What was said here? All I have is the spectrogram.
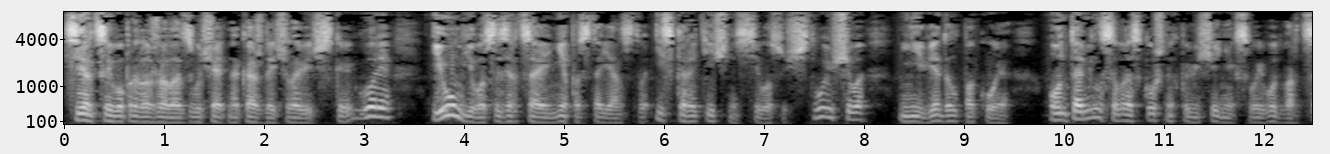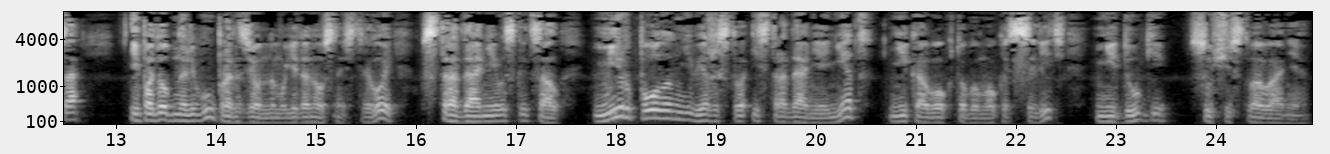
Сердце его продолжало отзвучать на каждое человеческое горе, и ум его, созерцая непостоянство и скоротечность всего существующего, не ведал покоя. Он томился в роскошных помещениях своего дворца и, подобно льву, пронзенному едоносной стрелой, в страдании восклицал «Мир полон невежества и страдания, нет никого, кто бы мог исцелить недуги существования.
